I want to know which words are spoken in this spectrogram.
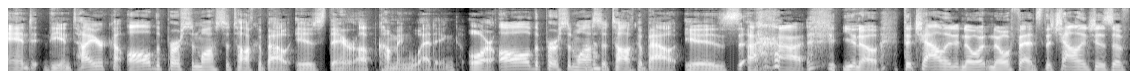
and the entire all the person wants to talk about is their upcoming wedding or all the person wants to talk about is uh, you know the challenge no no offense the challenges of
